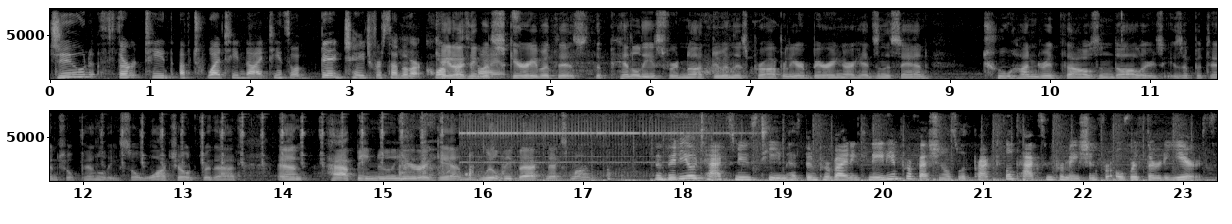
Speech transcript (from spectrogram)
June 13th of 2019. So a big change for some of our corporate Kate, I think clients. what's scary about this, the penalties for not doing this properly or burying our heads in the sand, $200,000 is a potential penalty. So watch out for that. And Happy New Year again. We'll be back next month. The Video Tax News team has been providing Canadian professionals with practical tax information for over 30 years.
